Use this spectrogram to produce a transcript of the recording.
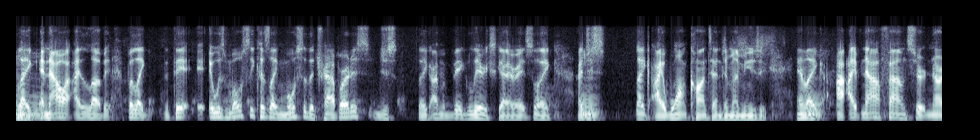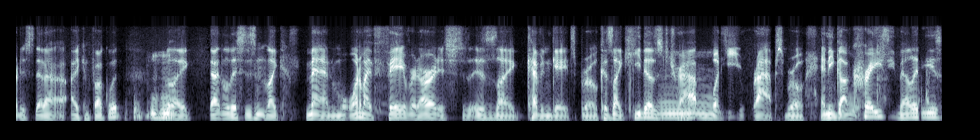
Like, Mm. and now I, I love it. But like the thing, it, it was mostly because like most of the trap artists just like I'm a big lyrics guy, right? So like I Mm. just like I want content in my music, and like I, I've now found certain artists that I I can fuck with. Mhm. But like that list isn't like man one of my favorite artists is like kevin gates bro because like he does trap Mm. but he raps bro and he got Mm. crazy melodies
